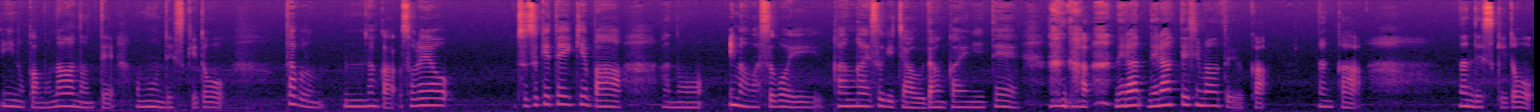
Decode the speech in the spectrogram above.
いいのかもなーなんて思うんですけど多分、うん、なんかそれを続けていけばあの今はすごい考えすぎちゃう段階にいて なんか狙狙ってしまうというかなんかなんですけど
